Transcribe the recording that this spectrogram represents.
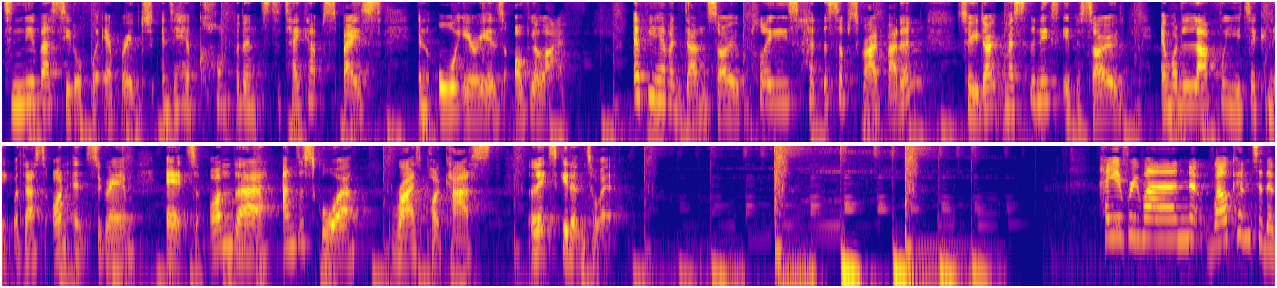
to never settle for average, and to have confidence to take up space in all areas of your life. If you haven't done so, please hit the subscribe button so you don't miss the next episode and would love for you to connect with us on Instagram at on the underscore rise podcast. Let's get into it. Hey everyone, welcome to the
